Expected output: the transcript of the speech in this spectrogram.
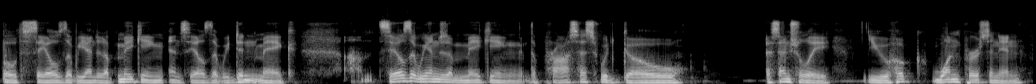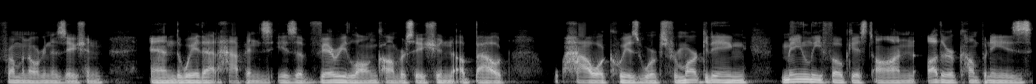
both sales that we ended up making and sales that we didn't make. Um, sales that we ended up making, the process would go essentially you hook one person in from an organization, and the way that happens is a very long conversation about how a quiz works for marketing, mainly focused on other companies'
